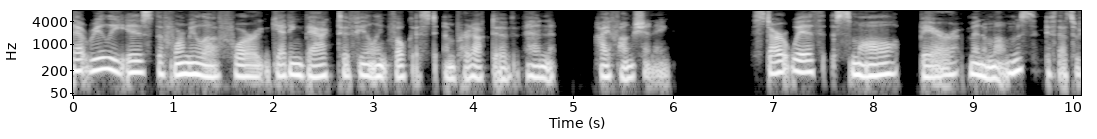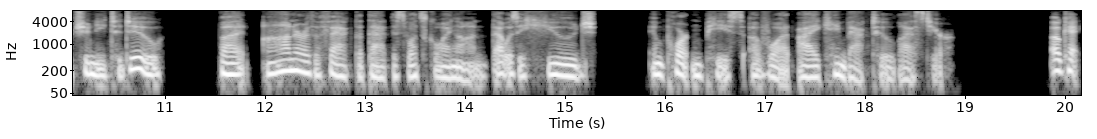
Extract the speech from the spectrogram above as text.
that really is the formula for getting back to feeling focused and productive and high functioning. Start with small, bare minimums if that's what you need to do, but honor the fact that that is what's going on. That was a huge, important piece of what I came back to last year. Okay.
